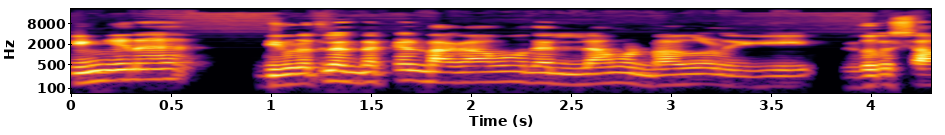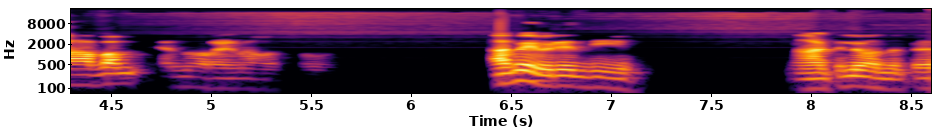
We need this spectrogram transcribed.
ഇങ്ങനെ ജീവിതത്തിൽ എന്തൊക്കെ ഉണ്ടാകാമോ അതെല്ലാം ഉണ്ടാകുകയാണ് ഈ പിതൃശാപം എന്ന് പറയുന്ന അവസ്ഥ. അപ്പൊ ഇവരെന്ത് ചെയ്യും? നാട്ടിൽ വന്നിട്ട്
